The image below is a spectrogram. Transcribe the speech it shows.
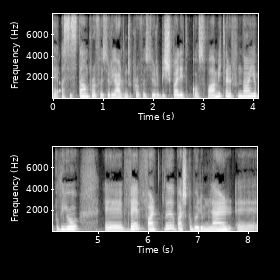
e, asistan profesörü, yardımcı profesörü Bishvalit Goswami tarafından yapılıyor. E, ve farklı başka bölümler e,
